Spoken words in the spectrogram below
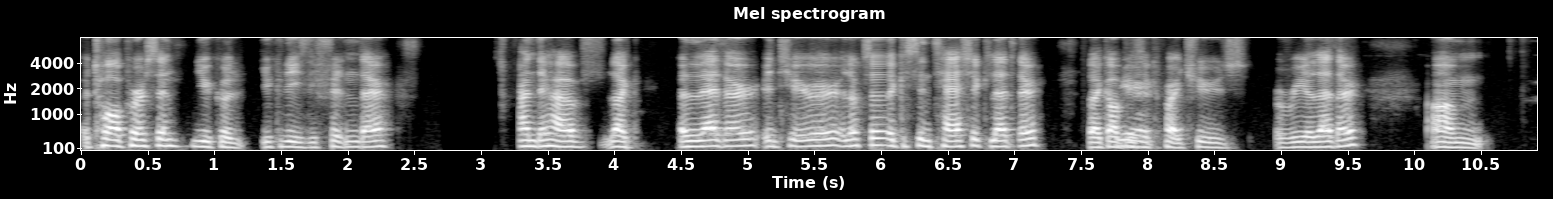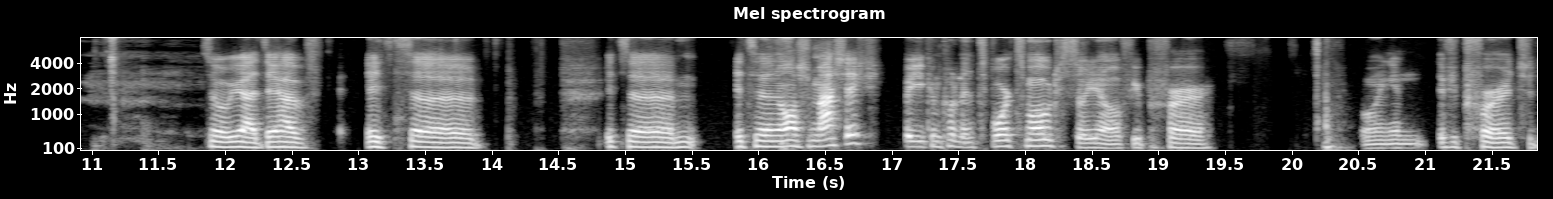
a tall person, you could you could easily fit in there. And they have like a leather interior. It looks like a synthetic leather. Like obviously Yeah. you could probably choose a real leather. Um so yeah, they have it's a it's a it's an automatic, but you can put it in sports mode. So you know if you prefer going in. If you prefer to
